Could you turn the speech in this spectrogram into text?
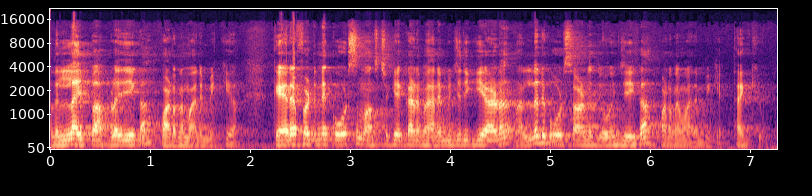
അതെല്ലാം ഇപ്പോൾ അപ്ലൈ ചെയ്യുക പഠനം ആരംഭിക്കുക. കെയർ എഫ് എഡിന്റെ കോഴ്സ് മാസ്റ്റർ കെ ആരംഭിച്ചിരിക്കുകയാണ്. നല്ലൊരു കോഴ്സാണ് ജോയിൻ ചെയ്യുക പഠനം ആരംഭിക്കുക. താങ്ക്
